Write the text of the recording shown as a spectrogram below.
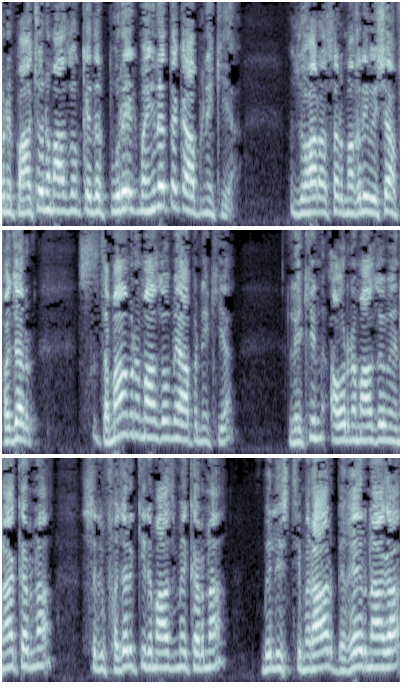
نے پانچوں نمازوں کے اندر پورے ایک مہینے تک آپ نے کیا ظہر اثر مغرب، عشاء، فجر، تمام نمازوں میں آپ نے کیا، لیکن اور نمازوں میں نہ کرنا، صرف فجر کی نماز میں کرنا بال استمرار بغیر ناگا،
